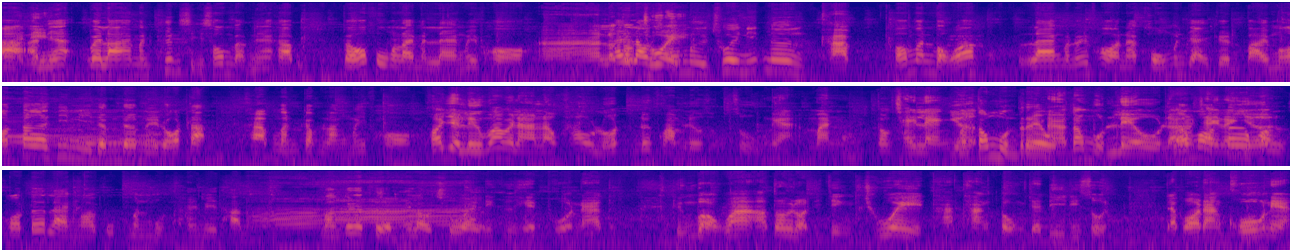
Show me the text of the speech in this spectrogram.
อะอัอันนนี้เนี้ยเวลามันขึ้นสีส้มแบบเนี้ยครับแปลว่าพวงมาลัยมันแรงไม่พออ่าเราให้ต้อเรางช่วยใช้มือช่วยนิดนึงครับเพราะมันบอกว่า แรงมันไม่พอนะโค้งมันใหญ่เกินไปมอเตอร์ที่มีเดิมๆในรถอะครับ มันกำลังไม่พอ เพราะอย่าลืมว่าเวลาเราเข้ารถด้วยความเร็วสูงๆเนี่ย มันต้องใช้แรงเยมันอะต้องหมุนเร็ว อ่าต้องหมุนเร็วแล้วแล้วต้องมอใช้แรเตองร์เยพออะมอเตอร์แรงน้อยปุ๊บมันหมุนให้ไม่ทัน อ่ามันก็จะเตือนให้เราช่วย นี่คือเหตุผลนะ ถึงบอกว่าอัลโต้ไพลอตจริงๆ ช่วยถ้าทางตรงจะดีที่สุด แต่พอทางโค้งเนี่ย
